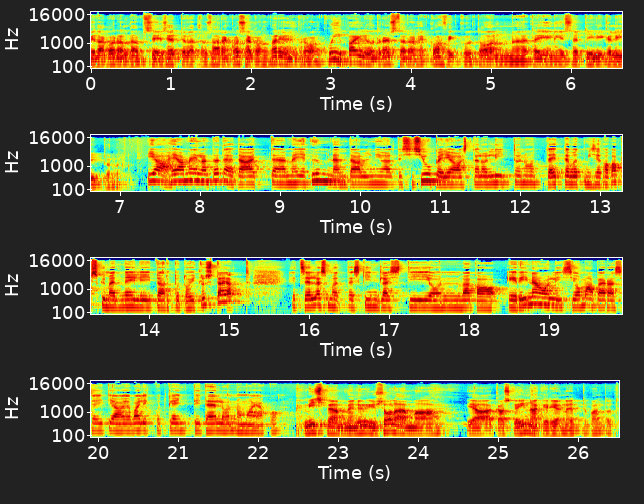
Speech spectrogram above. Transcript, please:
mida korraldab siis ettevõtluse arenguosakond Väringroon. kui paljud restoranid, kohvikud on teie initsiatiiviga liitunud? ja hea meel on tõdeda, et meie kümnendal nii-öelda siis juubeliaastal on liitunud ettevõtmisega kakskümmend neli Tartu toitlustajat et selles mõttes kindlasti on väga erinäolisi, omapäraseid ja, ja valikud klientidel on omajagu. mis peab menüüs olema ja kas ka hinnakiri on ette pandud?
